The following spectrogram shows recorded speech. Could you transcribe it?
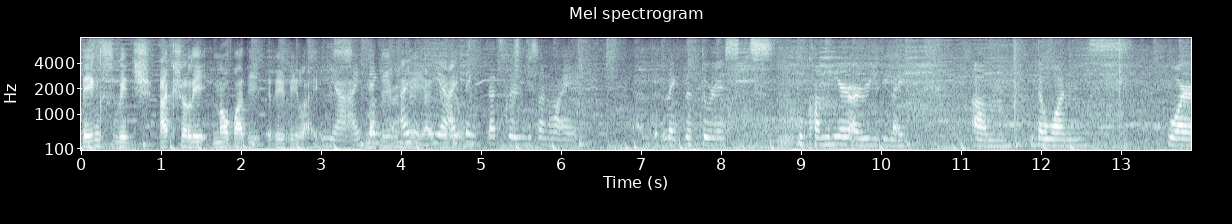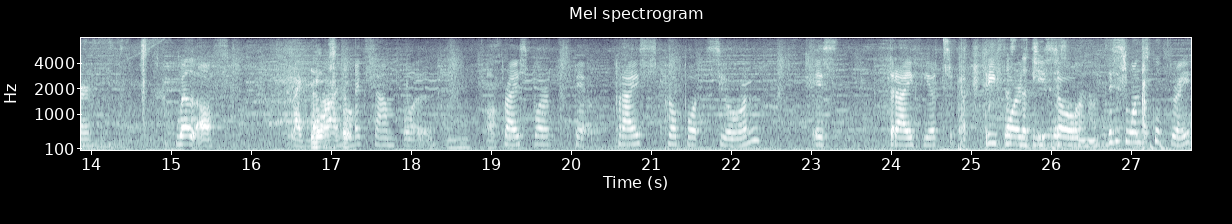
things which actually nobody really likes. Yeah, I Not think even I, me. I yeah, I think that's the reason why uh, like the tourists who come here are really like um the ones who are well off like Looks- that. Example, price for price proportion is 340 at 340 so one, huh? this is one scoop right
